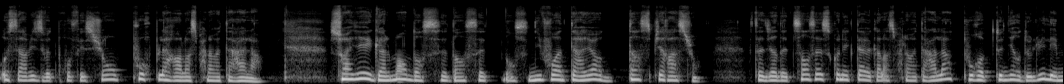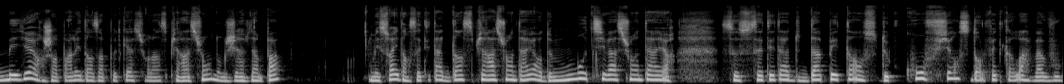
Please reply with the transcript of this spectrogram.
au service de votre profession pour plaire à Allah subhanahu wa ta'ala. Soyez également dans ce, dans ce niveau intérieur d'inspiration, c'est-à-dire d'être sans cesse connecté avec Allah subhanahu wa ta'ala pour obtenir de lui les meilleurs. J'en parlais dans un podcast sur l'inspiration, donc j'y reviens pas mais soyez dans cet état d'inspiration intérieure, de motivation intérieure, cet état d'appétence, de confiance dans le fait qu'Allah va vous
